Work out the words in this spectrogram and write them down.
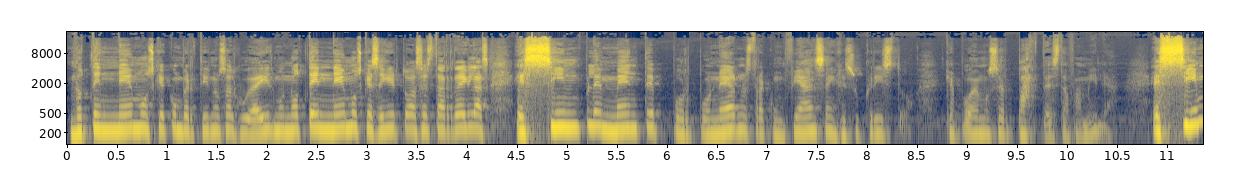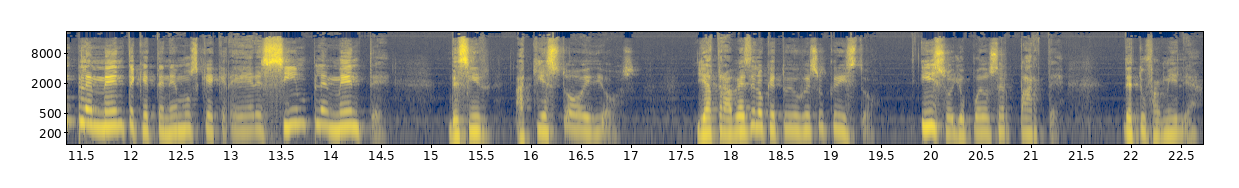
No tenemos que convertirnos al judaísmo, no tenemos que seguir todas estas reglas. Es simplemente por poner nuestra confianza en Jesucristo que podemos ser parte de esta familia. Es simplemente que tenemos que creer, es simplemente decir, aquí estoy Dios. Y a través de lo que tú Jesucristo hizo, yo puedo ser parte de tu familia.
